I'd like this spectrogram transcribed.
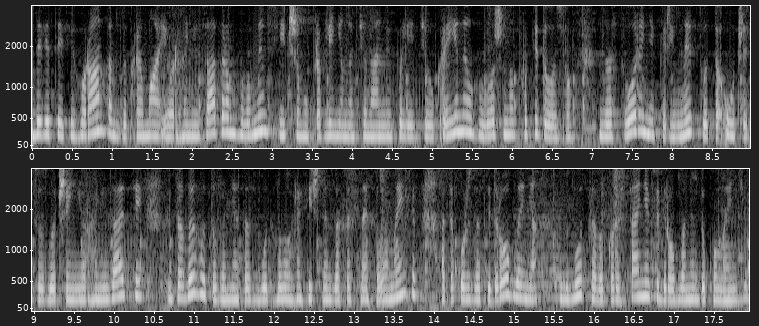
Дев'яти фігурантам, зокрема і організаторам, головним слідчим управлінням Національної поліції України оголошено про підозру за створення, керівництво та участь у злочинній організації за виготовлення та збут голографічних захисних елементів, а також за підроблення, збут та використання підроблених документів.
